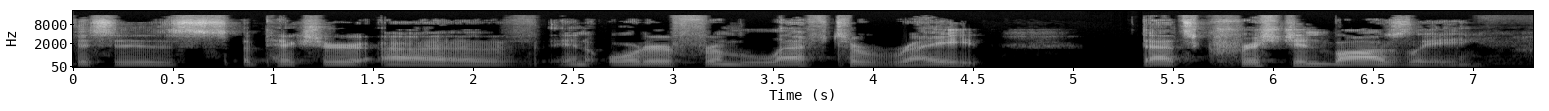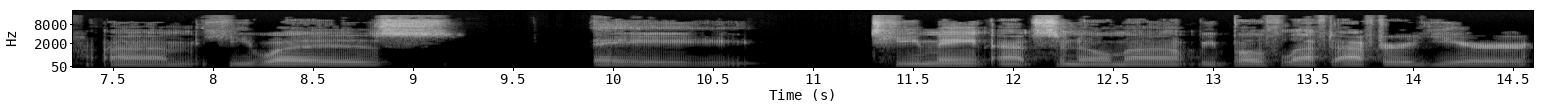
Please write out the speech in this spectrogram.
This is a picture of in order from left to right. That's Christian Bosley. Um, he was a teammate at Sonoma. We both left after a year,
